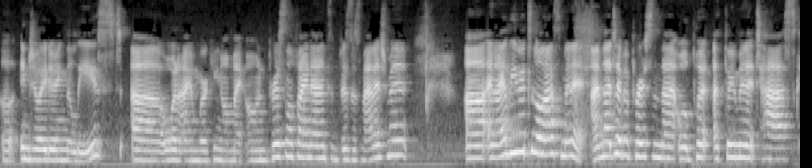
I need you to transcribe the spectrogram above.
uh, enjoy doing the least uh, when I'm working on my own personal finance and business management. Uh, and I leave it to the last minute. I'm that type of person that will put a three minute task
